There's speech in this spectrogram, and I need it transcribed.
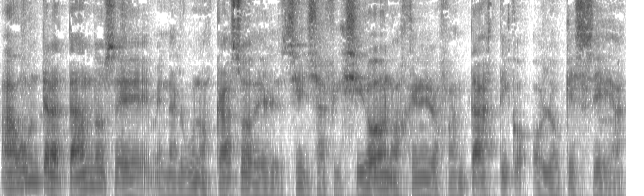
aún tratándose en algunos casos de ciencia ficción o género fantástico o lo que sea.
